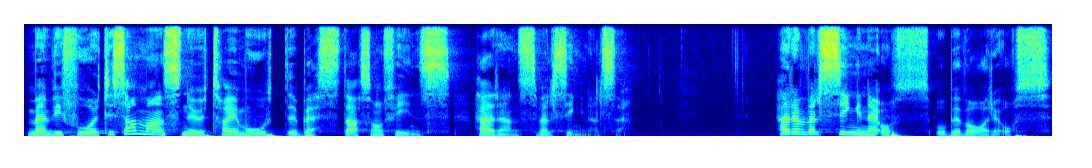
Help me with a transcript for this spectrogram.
men vi får tillsammans nu ta emot det bästa som finns, Herrens välsignelse. Herren välsigne oss och bevare oss.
